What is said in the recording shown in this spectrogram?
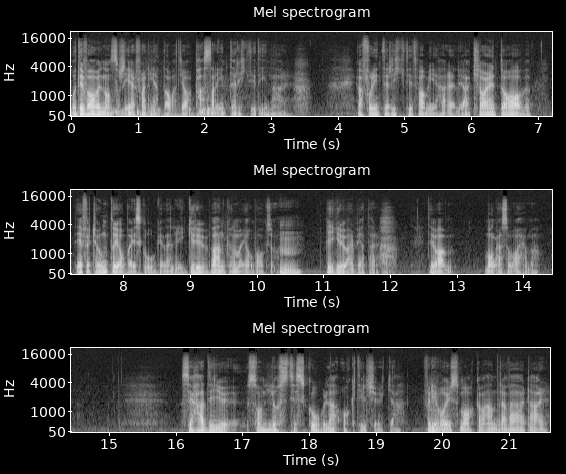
Och det var väl någon sorts erfarenhet av att jag passar inte riktigt in här. Jag får inte riktigt vara med här eller jag klarar inte av. Det är för tungt att jobba i skogen eller i gruvan kunde man jobba också Mm. bli gruvarbetare. Det var många som var hemma. Så jag hade ju sån lust till skola och till kyrka. För det Mm. var ju smak av andra världar.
